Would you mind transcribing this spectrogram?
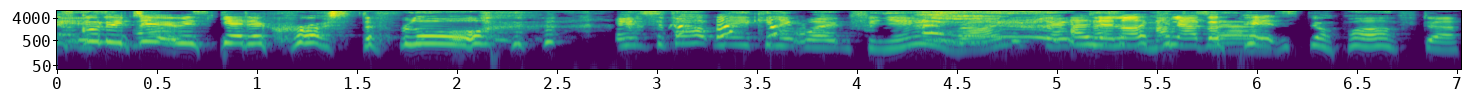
I've got to do is get across the floor. It's about making it work for you, right? So and then I can matter. have a pit stop after.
